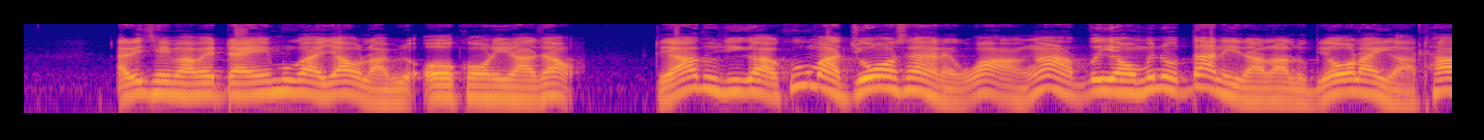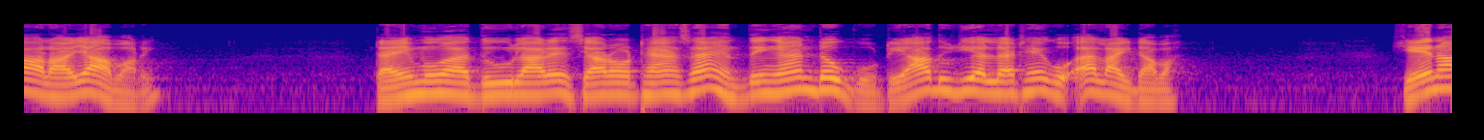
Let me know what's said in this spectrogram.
။အဲ့ဒီချိန်မှာပဲတိုင်ရင်မှုကရောက်လာပြီးတော့အော်ခေါ်နေတာကြောင့်တရားသူကြီးကအခုမှကြောဆန်းရတယ်ကွာငါသေအောင်မင်းတို့တတ်နေတာလားလို့ပြောလိုက်တာထားလာရပါတယ် တိုင်ရင်မှုကသူလာတဲ့ဆရာတော်ထန်ဆန်းရင်သင်္ကန်းဒုတ်ကိုတရားသူကြီးကလက်ထဲကိုအပ်လိုက်တာပါရဲနာ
